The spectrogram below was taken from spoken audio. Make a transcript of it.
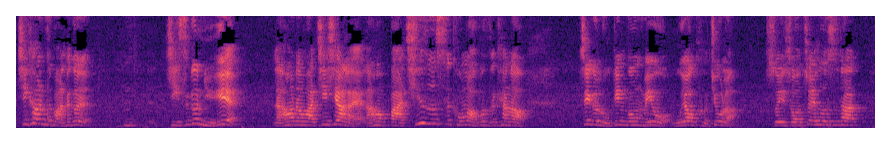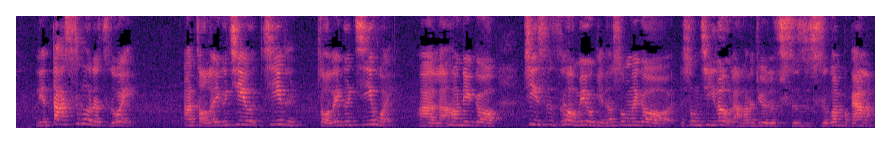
季康子把那个几十个女，然后的话接下来，然后把其实是孔老夫子看到这个鲁定公没有无药可救了，所以说最后是他连大司寇的职位啊找了一个机机找了一个机会啊，然后那个祭祀之后没有给他送那个送鸡肉，然后他就是辞职辞官不干了。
